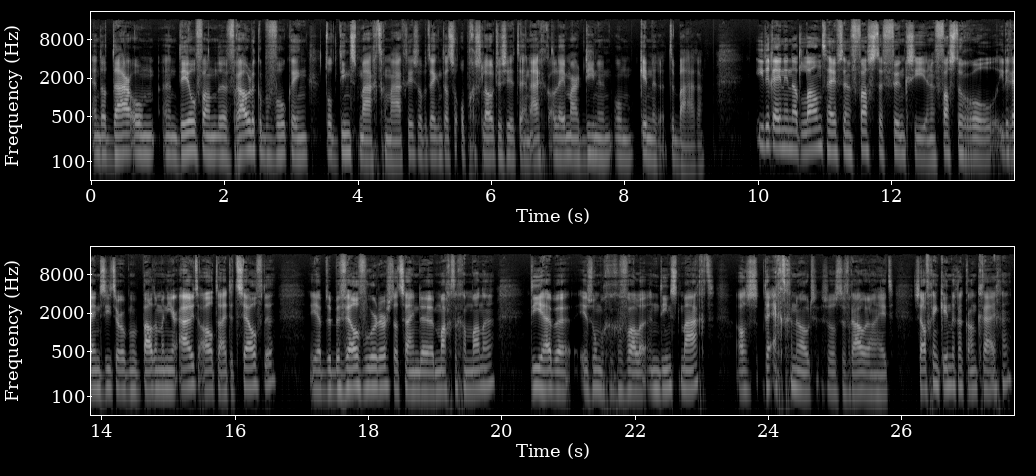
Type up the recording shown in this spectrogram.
En dat daarom een deel van de vrouwelijke bevolking tot dienstmaagd gemaakt is. Dat betekent dat ze opgesloten zitten en eigenlijk alleen maar dienen om kinderen te baren. Iedereen in dat land heeft een vaste functie en een vaste rol. Iedereen ziet er op een bepaalde manier uit, altijd hetzelfde. Je hebt de bevelvoerders, dat zijn de machtige mannen. Die hebben in sommige gevallen een dienstmaagd. Als de echtgenoot, zoals de vrouw dan heet, zelf geen kinderen kan krijgen.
